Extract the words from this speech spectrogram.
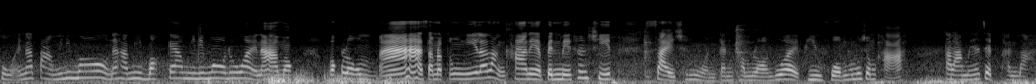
สวยๆ หน้าต่างมินิมอลนะคะมีบล็อกแก้วมินิมอลด้วยนะคะบล็อกบล็อกลมอ่าสำหรับตรงนี้แล้วหลังคาเนี่ยเป็นเมทัลชีตใส่ฉนวนกันความร้อนด้วยพิวโฟมท่านผู้ชมคะตารางเมตรเจ็ดพันบาท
